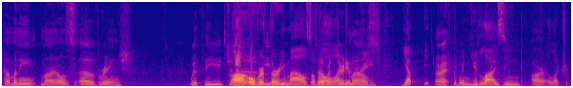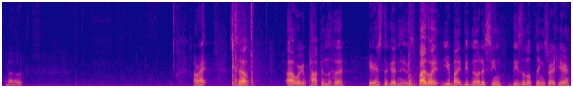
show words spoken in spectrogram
how many miles of range with the just Uh, the over E- 30 miles of all over 30 electric miles? range. Yep. All right. When utilizing our electric mode. All right. So, oh, we're gonna pop in the hood. Here's the good news. By the way, you might be noticing these little things right here,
